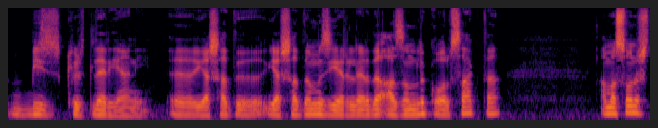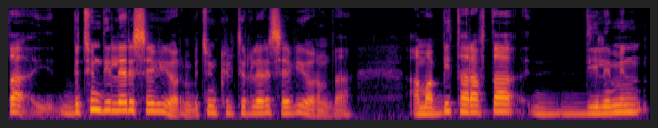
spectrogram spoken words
biz Kürtler yani e, yaşadığı, yaşadığımız yerlerde azınlık olsak da ama sonuçta bütün dilleri seviyorum, bütün kültürleri seviyorum da. Ama bir tarafta dilimin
